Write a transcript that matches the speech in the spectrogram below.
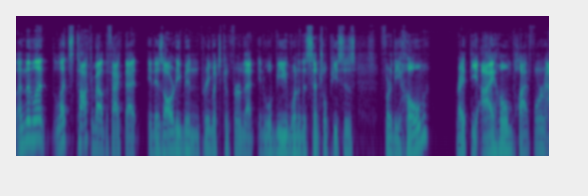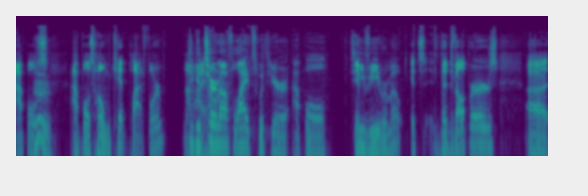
and then let let's talk about the fact that it has already been pretty much confirmed that it will be one of the central pieces for the home, right? The iHome platform, Apple's Hmm. Apple's HomeKit platform. Not you could turn off lights with your Apple TV remote. It's the developers, uh,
